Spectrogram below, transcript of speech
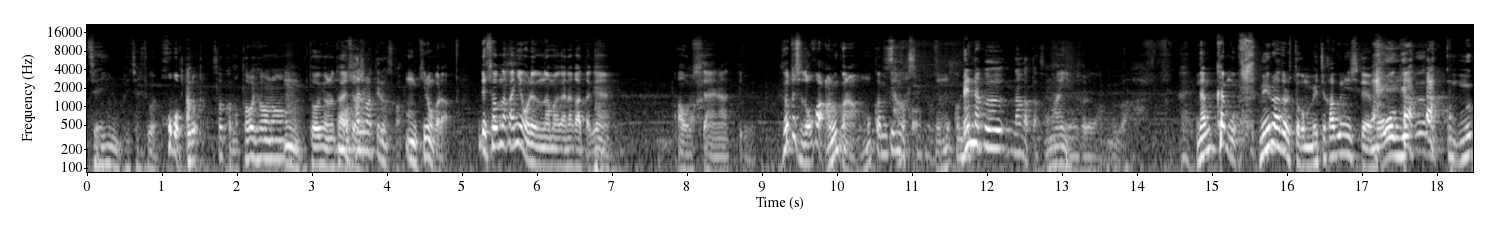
全員めちゃすごい。ほぼプロ。そっかもう投票の、うん投票の対象。もう始まってるんですか？うん昨日からでその中に俺の名前がなかったけんあ押したいなっていう。ひょっとしてどこかあるんかな？もう一回見てみようか。連絡なかったんですよね。ないよそれがうわ。何回もメールアドレスとかもめっちゃ確認してもうむ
